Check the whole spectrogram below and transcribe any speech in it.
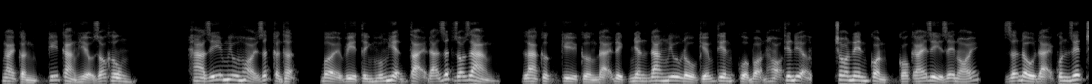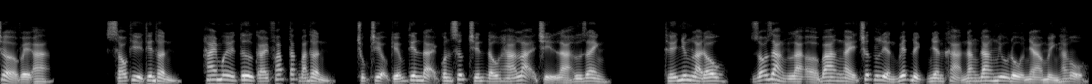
ngài cần kỹ càng hiểu rõ không? Hà Dĩ Mưu hỏi rất cẩn thận, bởi vì tình huống hiện tại đã rất rõ ràng, là cực kỳ cường đại địch nhân đang mưu đồ kiếm tiên của bọn họ thiên địa, cho nên còn có cái gì dễ nói, dẫn đầu đại quân giết trở về a. Sáu thì thiên thần, hai mươi 24 cái pháp tắc bán thần, chục triệu kiếm tiên đại quân sức chiến đấu há lại chỉ là hư danh. Thế nhưng là đâu, rõ ràng là ở ba ngày trước liền biết địch nhân khả năng đang mưu đồ nhà mình hang ổ,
